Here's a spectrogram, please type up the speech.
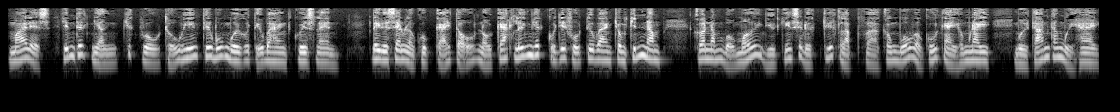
Miles chính thức nhận chức vụ thủ hiến thứ 40 của tiểu bang Queensland. Đây được xem là cuộc cải tổ nội các lớn nhất của chính phủ tiểu bang trong 9 năm. Có năm bộ mới dự kiến sẽ được thiết lập và công bố vào cuối ngày hôm nay, 18 tháng 12.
